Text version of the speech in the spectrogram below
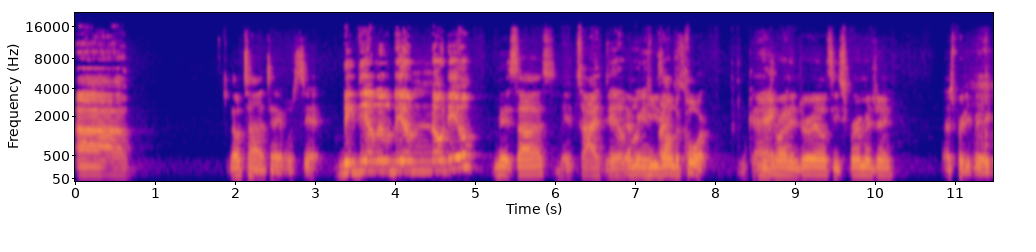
Uh, no timetables yet. big deal, little deal, no deal. Mid size. Mid-sized Yeah, deal. I mean, he's on the court. Okay. He's running drills. He's scrimmaging. That's pretty big.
